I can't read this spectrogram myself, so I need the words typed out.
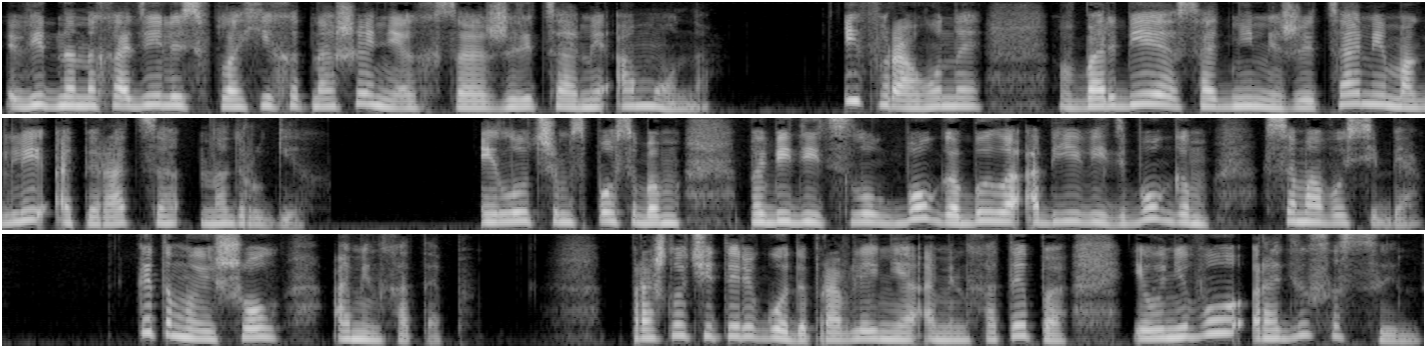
видно, находились в плохих отношениях со жрецами Амона и фараоны в борьбе с одними жрецами могли опираться на других. И лучшим способом победить слуг Бога было объявить Богом самого себя. К этому и шел Аминхотеп. Прошло четыре года правления Аминхотепа, и у него родился сын,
